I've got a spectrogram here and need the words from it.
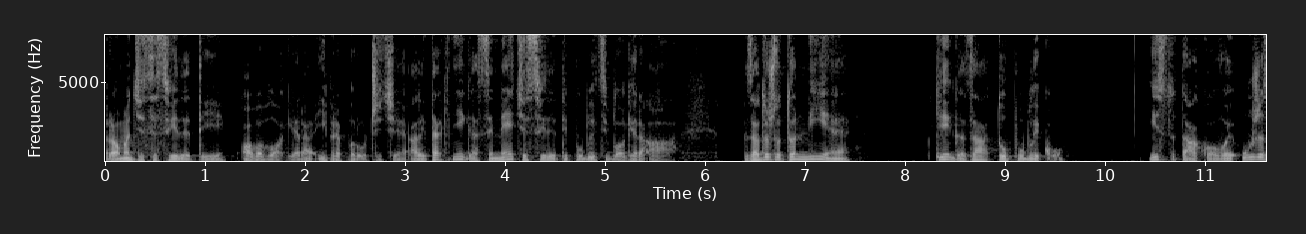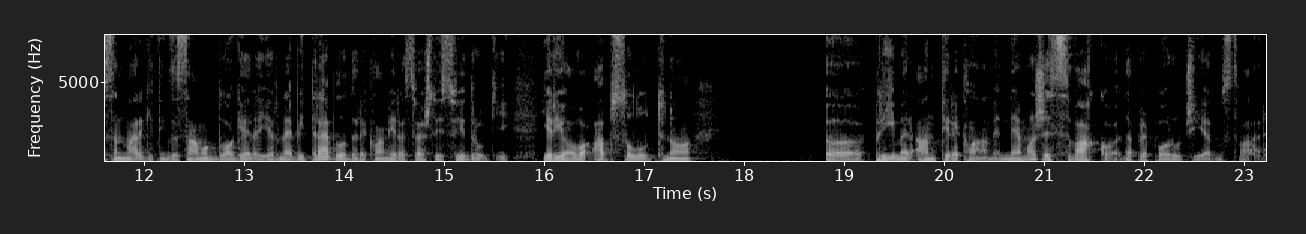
roman će se svideti oba blogera i preporučit će, ali ta knjiga se neće svideti publici blogera A, zato što to nije knjiga za tu publiku. Isto tako, ovo je užasan marketing za samog blogera, jer ne bi trebalo da reklamira sve što i svi drugi, jer je ovo apsolutno uh, primer antireklame. Ne može svako da preporuči jednu stvar.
